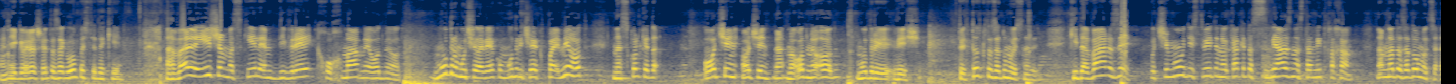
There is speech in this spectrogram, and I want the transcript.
Они говорят, что это за глупости такие. Авалли иша маскиль эм диврей хохма меод меод. Мудрому человеку, мудрый человек поймет, насколько это очень-очень, да, меод меод, мудрые вещи. То есть тот, кто задумывается над этим. Кидаварзе, почему действительно, как это связано с Талмит Хахам? Нам надо задуматься,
